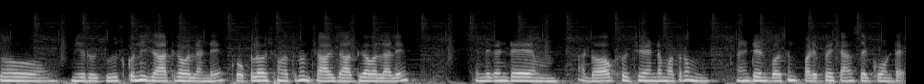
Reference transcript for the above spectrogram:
సో మీరు చూసుకుని జాగ్రత్తగా వెళ్ళండి. కుక్కల విషయం మాత్రం చాలా జాగ్రత్తగా వెళ్ళాలి. ఎందుకంటే ఆ డాగ్స్ వచ్చాయంటే మాత్రం నైంటీ నైన్ పర్సెంట్ పడిపోయే ఛాన్స్ ఎక్కువ ఉంటాయి.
